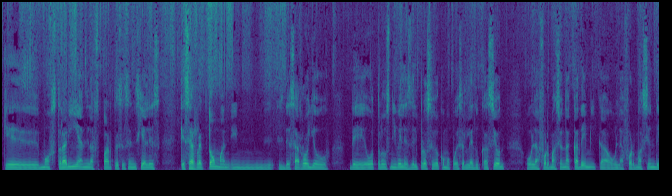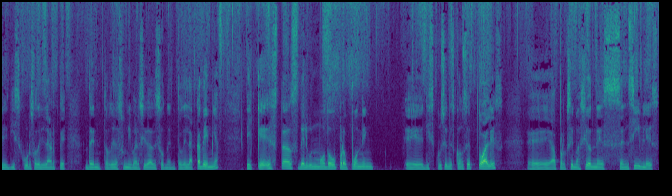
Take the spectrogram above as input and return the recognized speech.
que mostrarían las partes esenciales que se retoman en el desarrollo de otros niveles del proceso, como puede ser la educación o la formación académica o la formación del discurso del arte dentro de las universidades o dentro de la academia, y que éstas de algún modo proponen eh, discusiones conceptuales, eh, aproximaciones sensibles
